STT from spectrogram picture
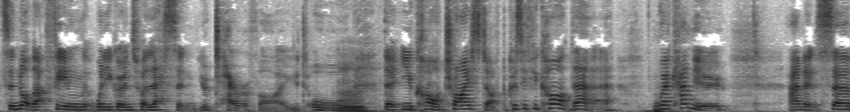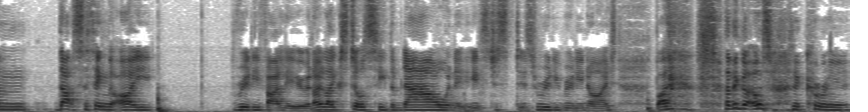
So not that feeling that when you go into a lesson you're terrified or that you can't try stuff because if you can't there, where can you? And it's um that's the thing that I really value and I like still see them now and it, it's just it's really really nice but I, I think I also had a career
